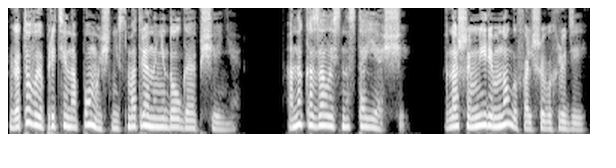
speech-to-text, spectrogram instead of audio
готовая прийти на помощь, несмотря на недолгое общение. Она казалась настоящей. В нашем мире много фальшивых людей,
